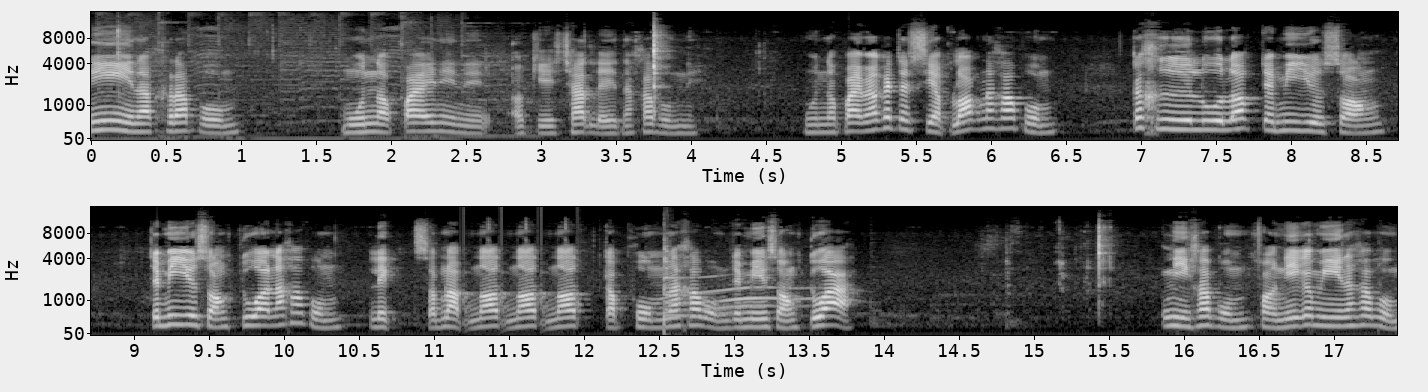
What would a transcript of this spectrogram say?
นี่นะครับผม หมุนออกไปนี่นี่โอเคชัดเลยนะครับผมนี่ หมุนออกไปมันก็จะเสียบล็อกนะครับผม ก็คือรูล็อกจะมีอยู่สองจะมีอยู่สองตัวนะครับผม เหล็กสำหรับน็อตน็อตน็อตกับผมนะครับผมจะมีสองตัว นี่ครับผม ฝั่งนี้ก็มีนะครับผม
